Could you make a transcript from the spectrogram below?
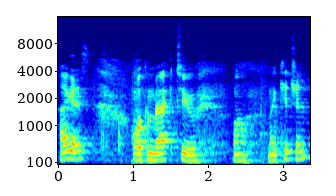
Hi guys, welcome back to, well, my kitchen.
